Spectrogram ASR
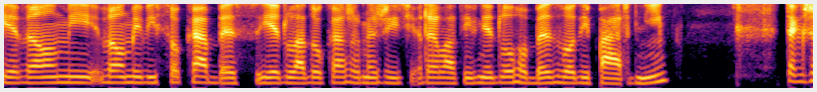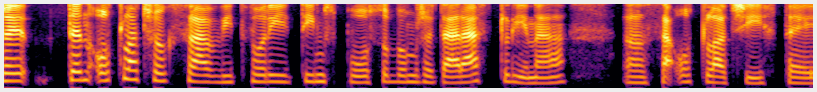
je veľmi, veľmi vysoká. Bez jedla dokážeme žiť relatívne dlho, bez vody pár dní. Takže ten otlačok sa vytvorí tým spôsobom, že tá rastlina sa otlačí v tej,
